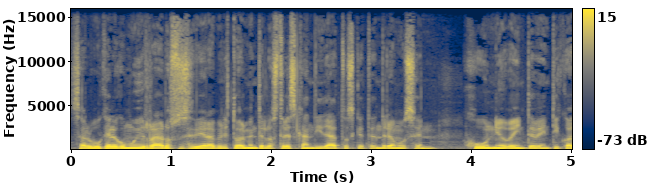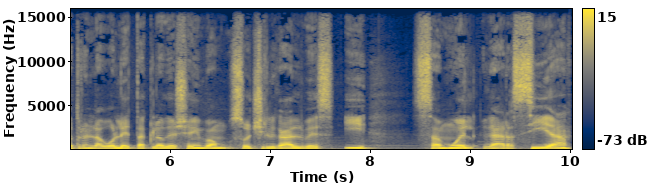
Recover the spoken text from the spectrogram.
salvo que algo muy raro sucediera, virtualmente los tres candidatos que tendremos en junio 2024 en la boleta, Claudia Sheinbaum, Xochitl Galvez y Samuel García.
